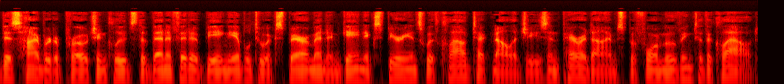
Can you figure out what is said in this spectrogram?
This hybrid approach includes the benefit of being able to experiment and gain experience with cloud technologies and paradigms before moving to the cloud.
